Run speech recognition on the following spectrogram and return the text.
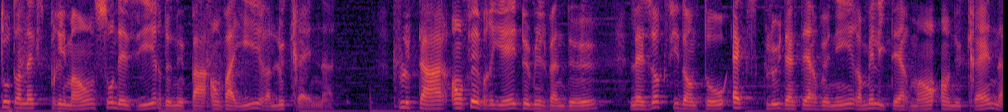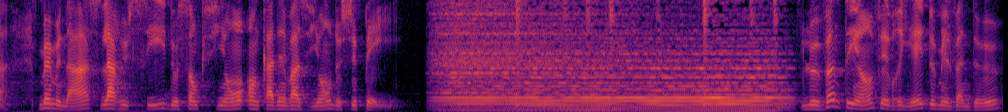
tout en exprimant son désir de ne pas envahir l'Ukraine. Plus tard, en février 2022, les Occidentaux excluent d'intervenir militairement en Ukraine, mais menacent la Russie de sanctions en cas d'invasion de ce pays. Le 21 février 2022,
